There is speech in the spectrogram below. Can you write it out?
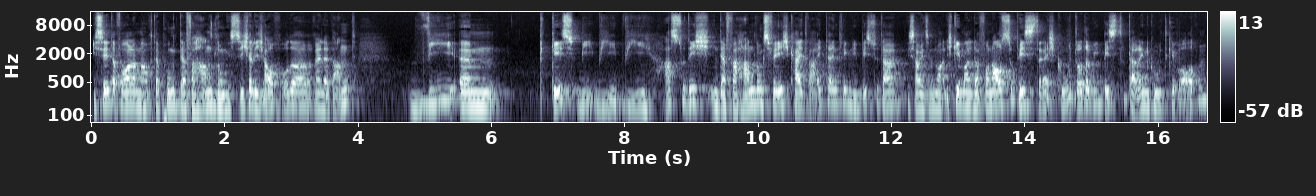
Ich sehe da vor allem auch der Punkt der Verhandlung ist sicherlich auch oder relevant. Wie ähm, gehst, wie, wie, wie hast du dich in der Verhandlungsfähigkeit weiterentwickelt? Wie bist du da? Ich sage jetzt mal, ich gehe mal davon aus, du bist recht gut, oder wie bist du darin gut geworden?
